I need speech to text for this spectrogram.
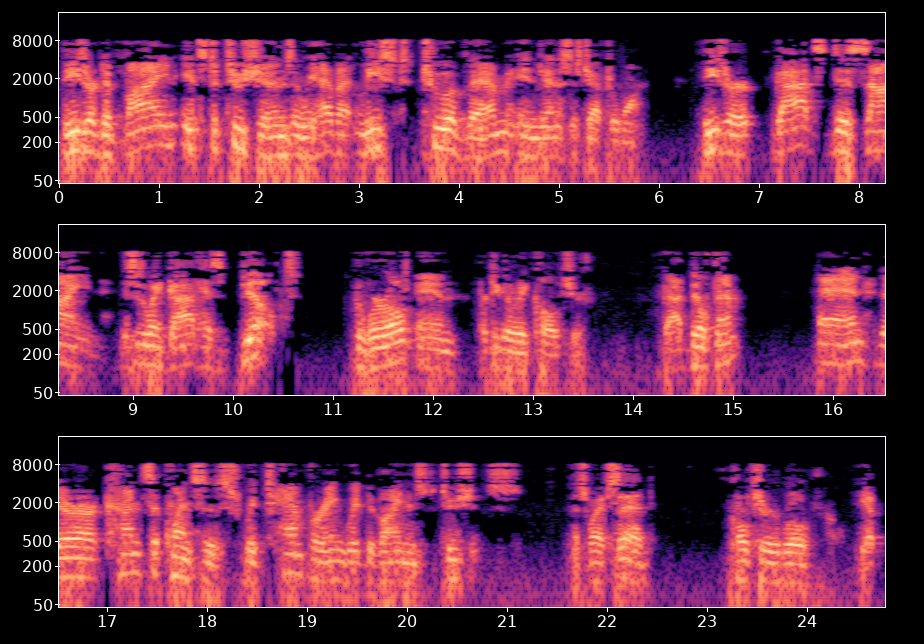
These are divine institutions, and we have at least two of them in Genesis chapter 1. These are God's design. This is the way God has built the world and particularly culture. God built them, and there are consequences with tampering with divine institutions. That's why I've said culture will, yep,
